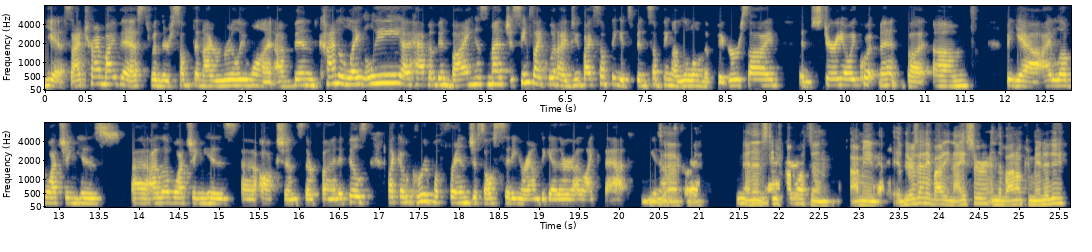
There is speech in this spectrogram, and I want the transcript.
Yes, I try my best when there's something I really want. I've been kind of lately, I haven't been buying as much. It seems like when I do buy something, it's been something a little on the bigger side and stereo equipment. But um, but yeah, I love watching his. Uh, I love watching his uh, auctions. They're fun. It feels like a group of friends just all sitting around together. I like that. You know, exactly. So, and then Steve Carlson. I mean, if there's anybody nicer in the vinyl community,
